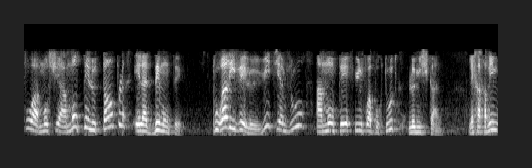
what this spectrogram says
fois Moshe a monté le temple et l'a démonté. Pour arriver le huitième jour à monter une fois pour toutes le Mishkan. Les Chachamim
